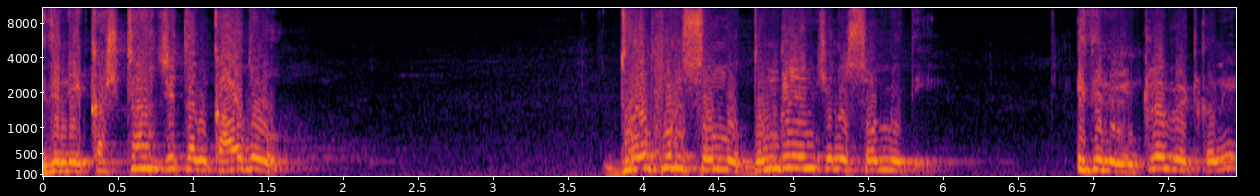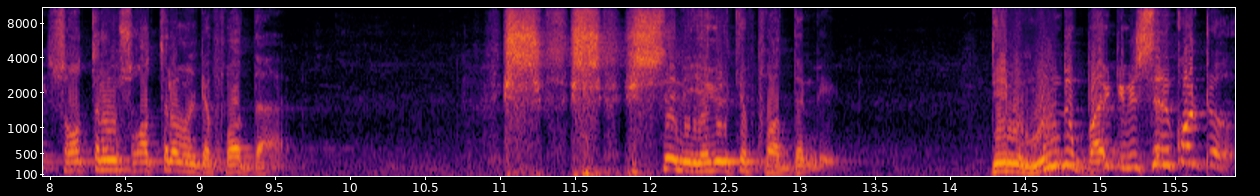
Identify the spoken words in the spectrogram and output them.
ఇది నీ కష్టార్జితం కాదు. దోపుడు సొమ్ము దొంగిలించిన సొమ్ము ఇది. ఇది నీ ఇంట్లో పెట్టుకొని సోత్రం సోత్రం అంటే పోద్దా? హిస్, ఎగిరితే పోద్దండి. దీని ముందు బయట విసిరికొట్టు.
